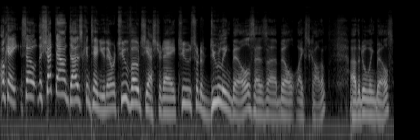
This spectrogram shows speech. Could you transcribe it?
Okay, so the shutdown does continue. There were two votes yesterday, two sort of dueling bills, as uh, Bill likes to call them, uh, the dueling bills.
